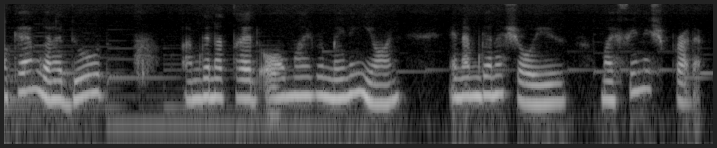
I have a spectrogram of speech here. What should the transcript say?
okay I'm gonna do I'm gonna thread all my remaining yarn and I'm gonna show you my finished product.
